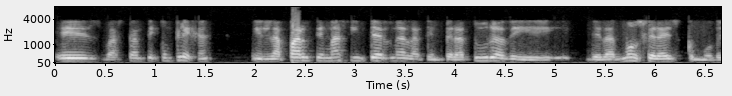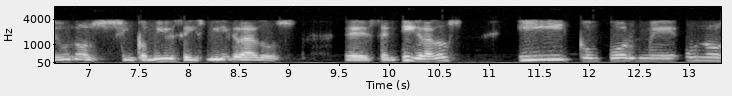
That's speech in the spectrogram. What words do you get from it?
es bastante compleja. En la parte más interna la temperatura de, la atmósfera es como de unos 5.000, 6.000 grados eh, centígrados y conforme uno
